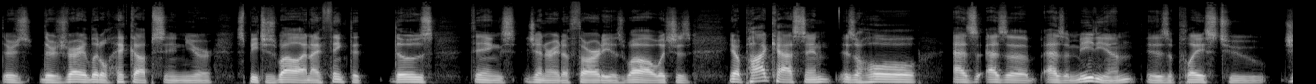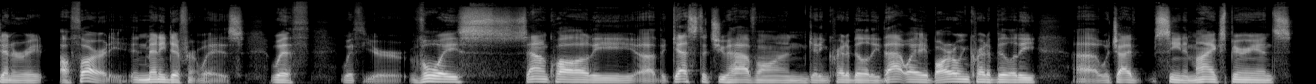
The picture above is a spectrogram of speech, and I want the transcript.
there's there's very little hiccups in your speech as well. And i think that those things generate authority as well which is you know podcasting is a whole as as a as a medium is a place to generate authority in many different ways with with your voice, sound quality, uh, the guests that you have on, getting credibility that way, borrowing credibility, uh, which I've seen in my experience,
